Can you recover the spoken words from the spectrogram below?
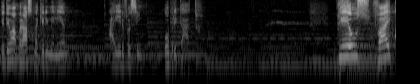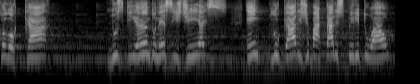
Eu dei um abraço naquele menino. Aí ele falou assim: Obrigado. Deus vai colocar nos guiando nesses dias em lugares de batalha espiritual,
